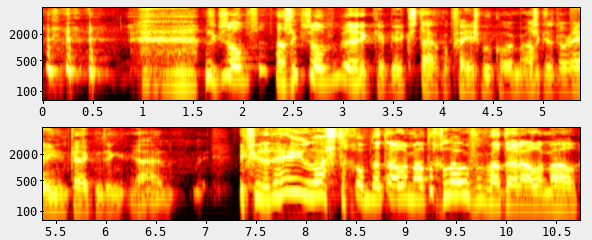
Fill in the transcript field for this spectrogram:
als ik soms, als ik soms ik, heb, ik sta ook op Facebook hoor, maar als ik er doorheen kijk, dan denk ja, ik vind het heel lastig om dat allemaal te geloven wat daar allemaal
